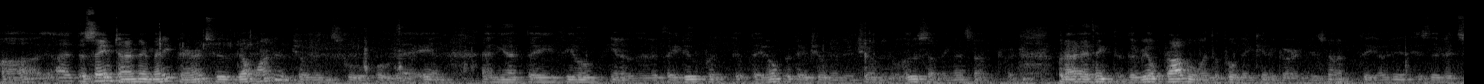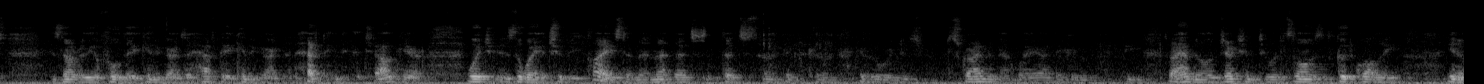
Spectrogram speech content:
Uh, at the same time, there are many parents who don't want their children in school full day, and, and yet they feel, you know, that if they do put, if they don't put their children, their children will lose something. That's not true. But I, I think the real problem with the full day kindergarten is not the, is that it's, it's not really a full day kindergarten. It's a half day kindergarten and half day child care, which is the way it should be placed. And then that, that's, that's I think, uh, if it were described in that way, I think it would be. So I have no objection to it as long as it's good quality you know,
